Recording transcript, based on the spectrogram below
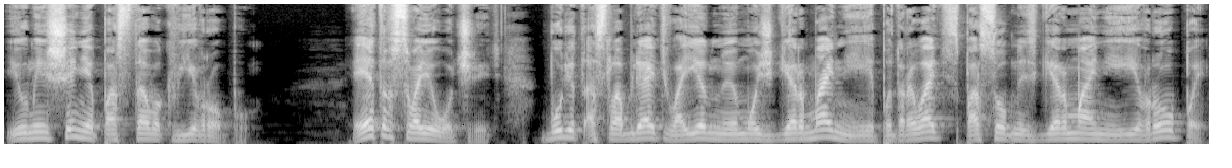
и уменьшение поставок в Европу. Это, в свою очередь, будет ослаблять военную мощь Германии и подрывать способность Германии и Европы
